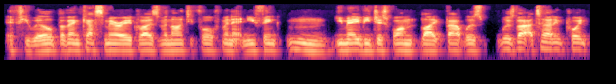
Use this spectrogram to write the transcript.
if you will. But then Casemiro equalised in the 94th minute, and you think, hmm, you maybe just want like that was was that a turning point?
